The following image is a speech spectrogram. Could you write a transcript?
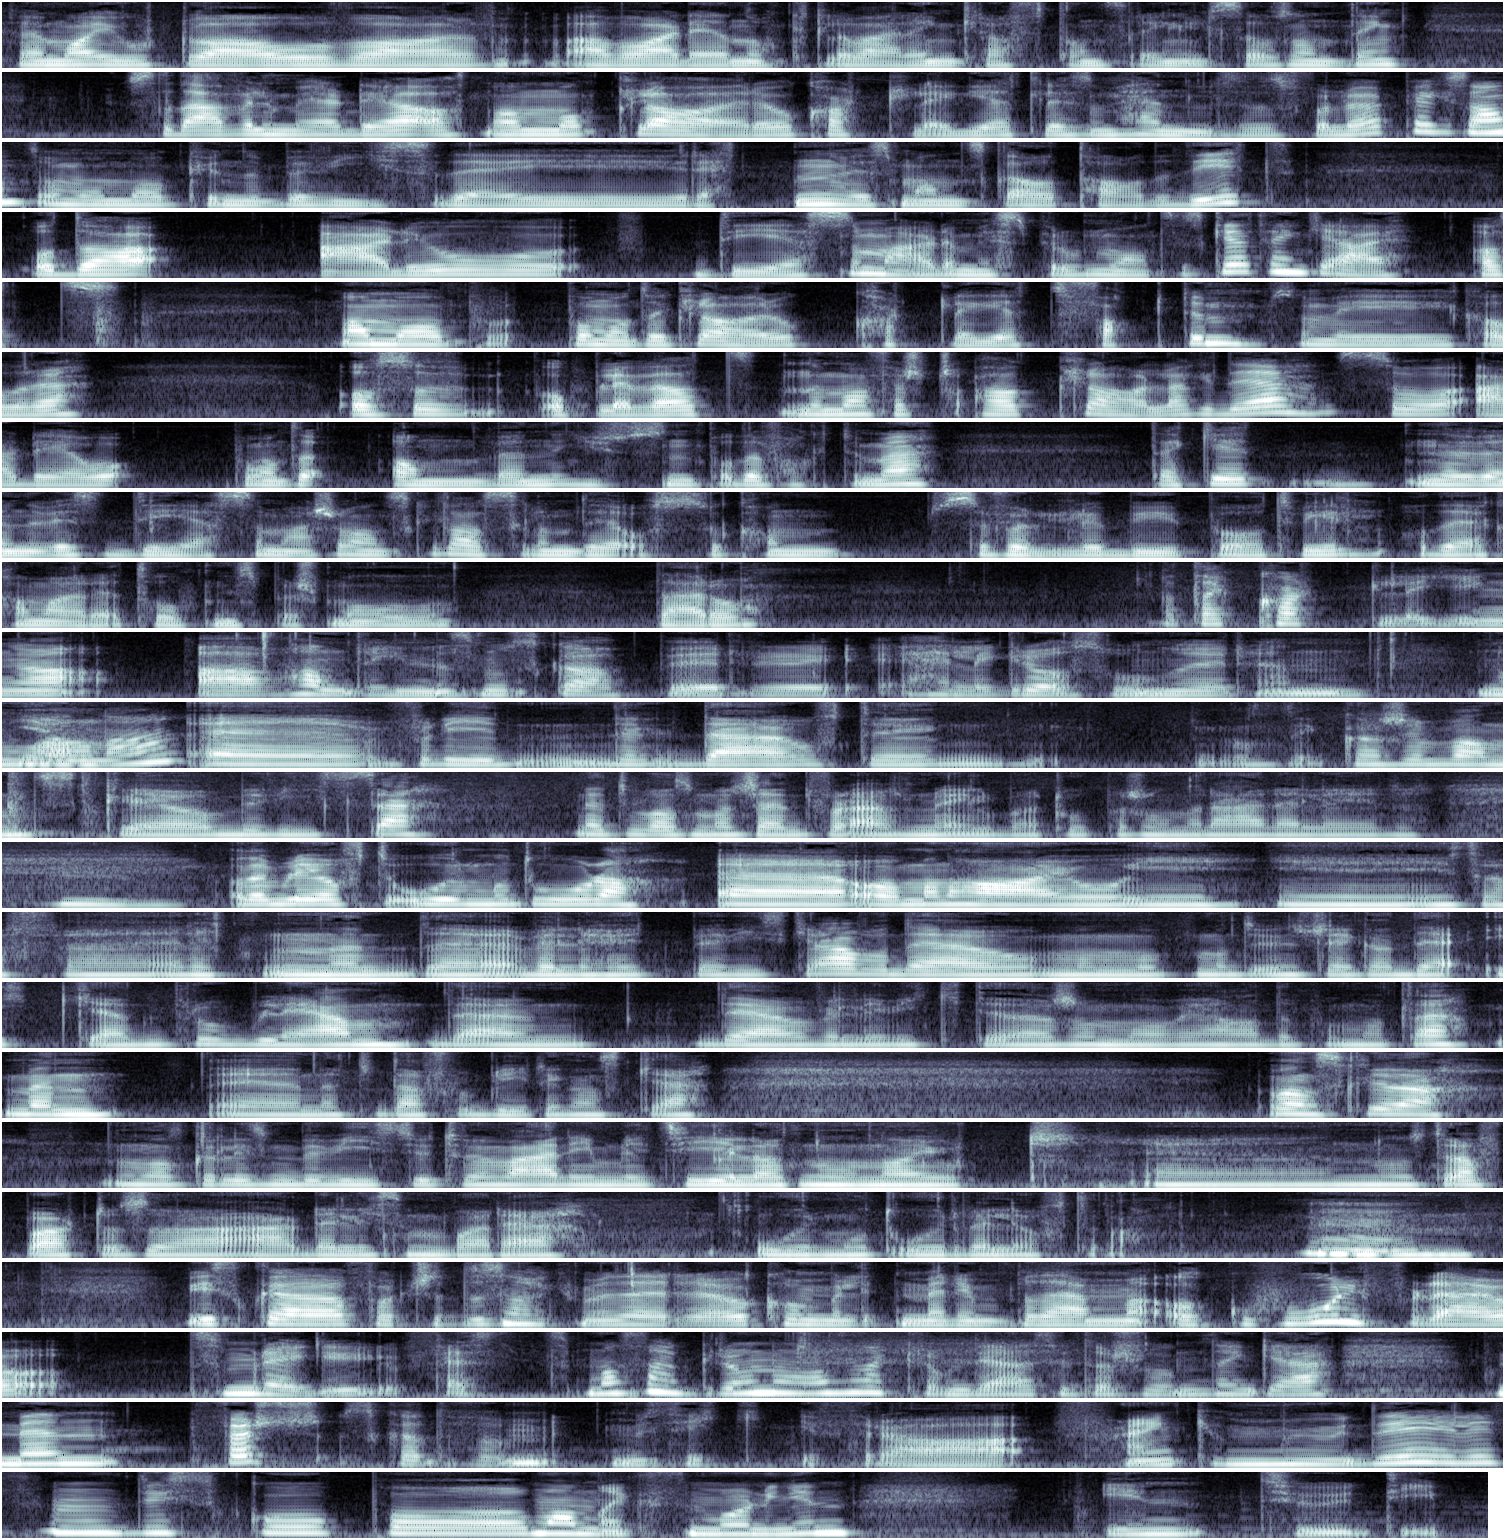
hvem har gjort hva, og hva, hva er det nok til å være en kraftanstrengelse og sånne ting. Så det er vel mer det at man må klare å kartlegge et liksom, hendelsesforløp, ikke sant? og man må kunne bevise det i retten hvis man skal ta det dit. Og da er det jo det som er det mest problematiske, tenker jeg. At man må på en måte klare å kartlegge et faktum, som vi kaller det. Og så opplever jeg at når man først har klarlagt det, så er det å på en måte anvende jussen på det faktumet Det er ikke nødvendigvis det som er så vanskelig, da, selv om det også kan selvfølgelig by på tvil. Og det kan være et tolkningsspørsmål der òg. At det er kartlegginga av handlingene som skaper heller gråsoner enn noe ja, annet? Eh, fordi det, er ofte kanskje vanskelig å bevise nettopp hva som har skjedd, for det er som regel bare to personer her. Eller, Og det blir ofte ord mot ord, da. Eh, og man har jo i, i, i strafferetten et eh, veldig høyt beviskrav, og det er jo, man må på en måte understreke at det er ikke et problem. Det er, det er jo veldig viktig, der så må vi ha det, på en måte. Men eh, nettopp derfor blir det ganske vanskelig, da. Når man skal liksom bevise ut ved enhver rimelig tvil at noen har gjort eh, noe straffbart, og så er det liksom bare ord mot ord veldig ofte, da. Mm. Vi skal fortsette å snakke med dere og komme litt mer inn på det her med alkohol, for det er jo som regel fest man snakker om når man snakker om de her situasjonene, tenker jeg. Men først skal du få musikk fra Frank Moody, litt sånn disko på mandagsmorgenen. In Too Deep.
